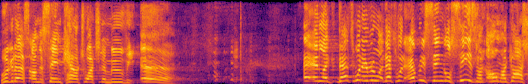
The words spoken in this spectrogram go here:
Look at us on the same couch watching a movie. Ugh. And like that's what everyone that's what every single sees. Like, oh my gosh,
